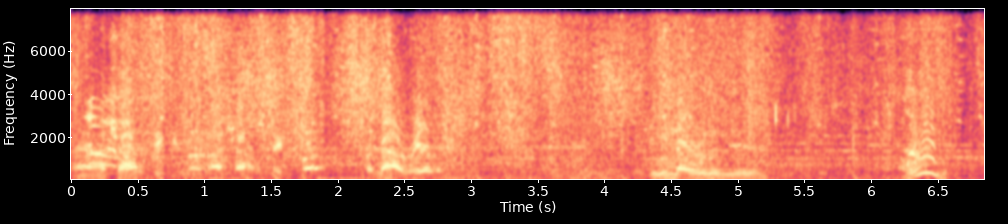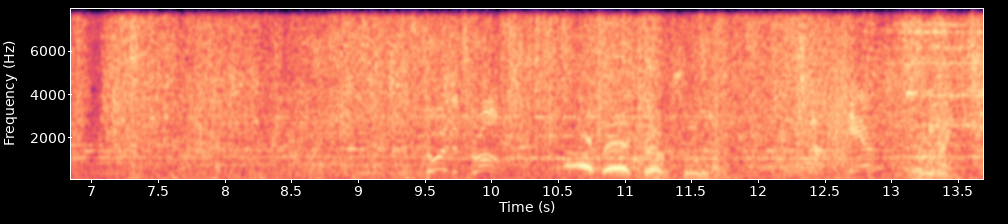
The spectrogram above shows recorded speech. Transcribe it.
Man, I tried to pick him up. I tried to pick him up, but not really. You know what it is. Ooh, Destroy the drone. I backed up too. How dare you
